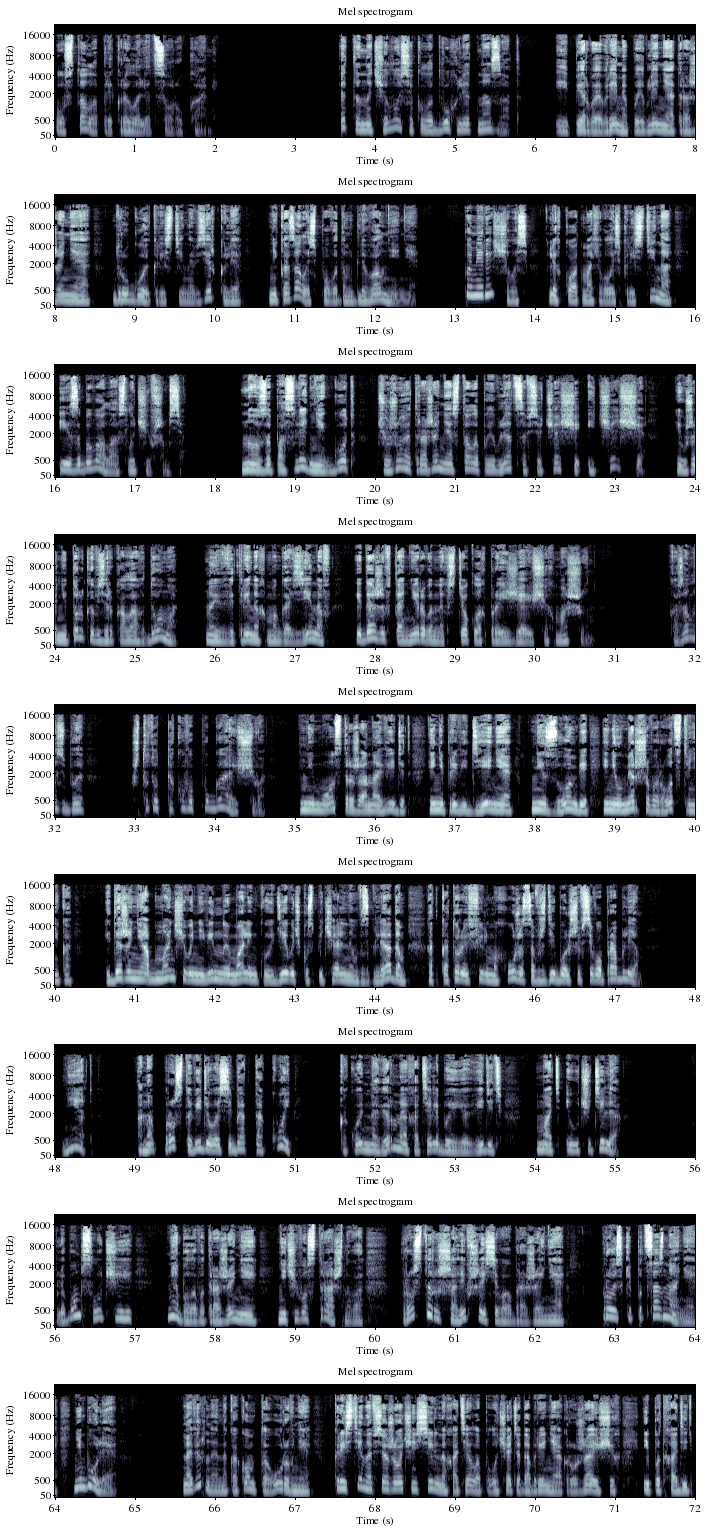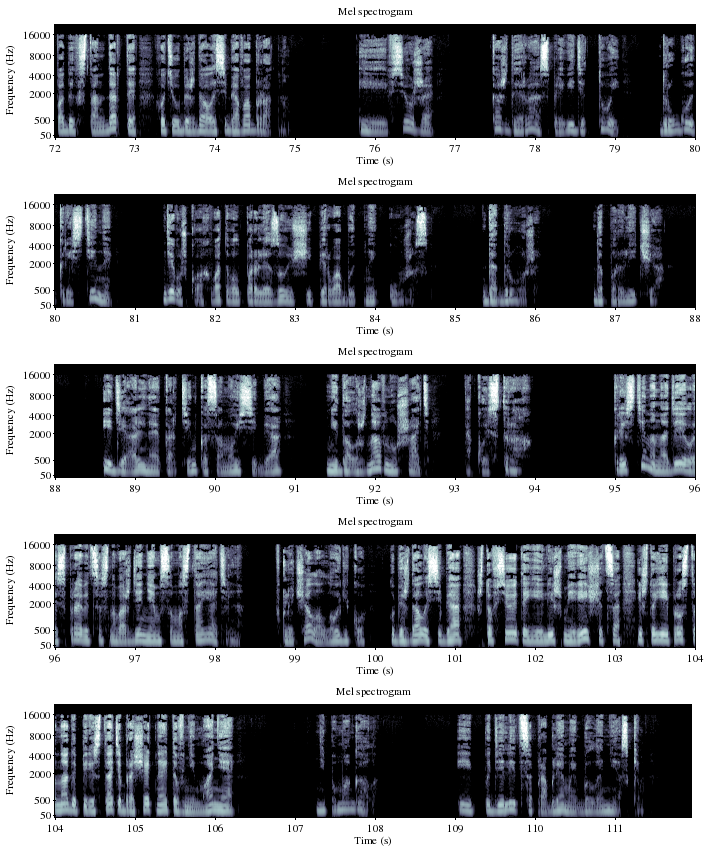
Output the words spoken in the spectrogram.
устало прикрыла лицо руками. Это началось около двух лет назад, и первое время появление отражения другой Кристины в зеркале не казалось поводом для волнения. Померещилась, легко отмахивалась Кристина и забывала о случившемся. Но за последний год чужое отражение стало появляться все чаще и чаще, и уже не только в зеркалах дома, но и в витринах магазинов и даже в тонированных стеклах проезжающих машин. Казалось бы, Что тут такого пугающего? Не монстра же она видит, и не привидение, не зомби, и не умершего родственника, и даже не обманчиво невинную маленькую девочку с печальным взглядом, от которой в фильмах ужасов жди больше всего проблем. Нет, она просто видела себя такой, какой, наверное, хотели бы ее видеть мать и учителя. В любом случае, не было в отражении ничего страшного, просто расшалившееся воображение, происки подсознания, не более — Наверное, на каком-то уровне Кристина все же очень сильно хотела получать одобрение окружающих и подходить под их стандарты, хоть и убеждала себя в обратном. И все же каждый раз при виде той, другой Кристины, девушку охватывал парализующий первобытный ужас. До дрожи, до паралича. Идеальная картинка самой себя не должна внушать такой страх. Кристина надеялась справиться с наваждением самостоятельно. Включала логику, убеждала себя, что все это ей лишь мерещится и что ей просто надо перестать обращать на это внимание. Не помогало. И поделиться проблемой было не с кем.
